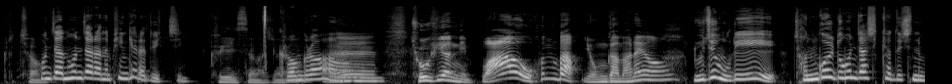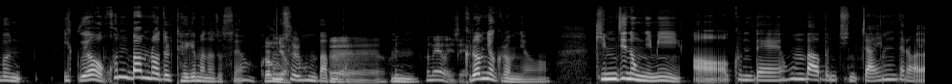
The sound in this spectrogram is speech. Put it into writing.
그렇죠. 혼자는 혼자라는 핑계라도 있지. 그게 있어요, 맞아요. 그럼, 그럼. 네. 조휘연님, 와우, 혼밥 용감하네요. 요즘 우리 전골도 혼자 시켜 드시는 분 있고요. 혼밥러들 되게 많아졌어요. 그럼요. 혼술 혼밥러. 네, 흔, 음. 흔해요 이제. 그럼요, 그럼요. 김진옥 님이, 어, 근데 혼밥은 진짜 힘들어요.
